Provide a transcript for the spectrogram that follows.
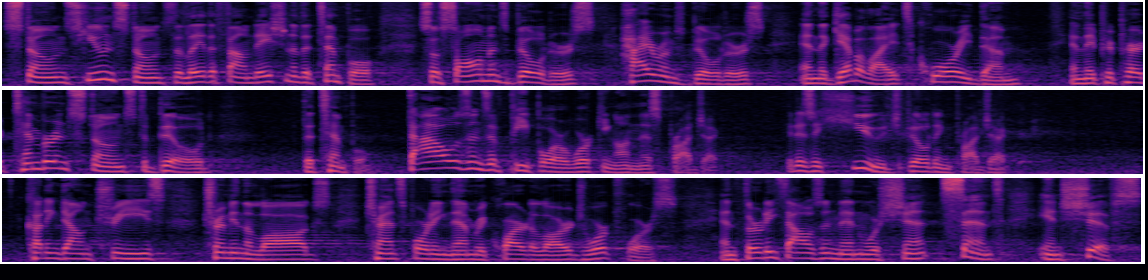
stones, hewn stones, to lay the foundation of the temple. So Solomon's builders, Hiram's builders, and the Gebalites quarried them, and they prepared timber and stones to build the temple. Thousands of people are working on this project. It is a huge building project. Cutting down trees, trimming the logs, transporting them required a large workforce and 30,000 men were sent in shifts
